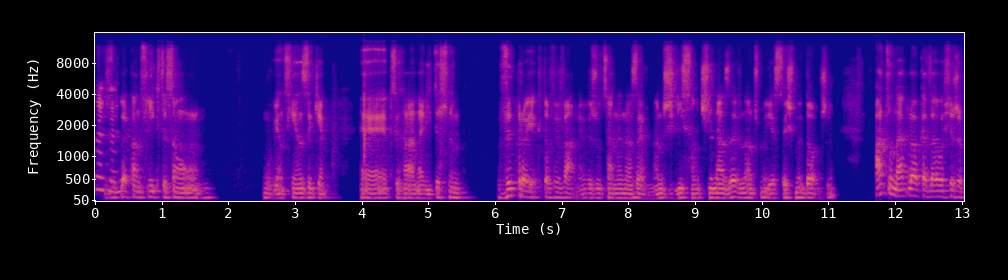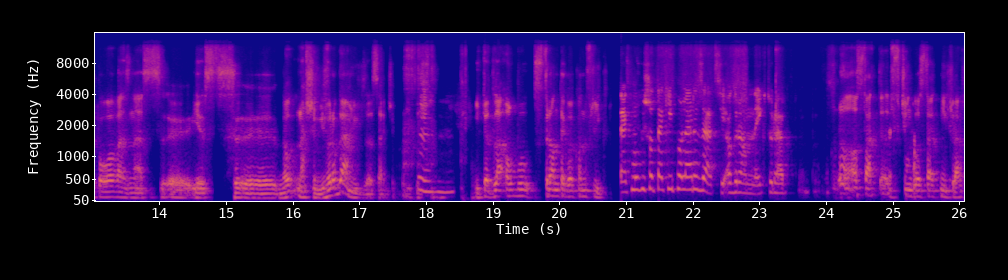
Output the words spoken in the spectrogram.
Mhm. Zwykle konflikty są, mówiąc językiem psychoanalitycznym, wyprojektowywane, wyrzucane na zewnątrz. Źli są ci na zewnątrz, my jesteśmy dobrzy. A tu nagle okazało się, że połowa z nas y, jest y, no, naszymi wrogami w zasadzie politycznymi. Mm. I to dla obu stron tego konfliktu. Tak, mówisz o takiej polaryzacji ogromnej, która. No, ostat... w ciągu ostatnich lat,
